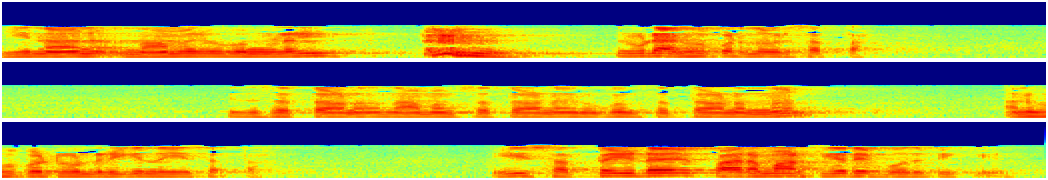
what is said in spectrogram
ഈ നാമരൂപങ്ങളിൽ ഇവിടെ അനുഭവപ്പെടുന്ന ഒരു സത്ത. ഇത് സത്താണ് നാമം സത്താണ് രൂപം സത്താണെന്ന് അനുഭവപ്പെട്ടുകൊണ്ടിരിക്കുന്ന ഈ സത്ത. ഈ സത്തയുടെ പാരമാർത്ഥികതയെ ബോധിപ്പിക്കുകയാണ്.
